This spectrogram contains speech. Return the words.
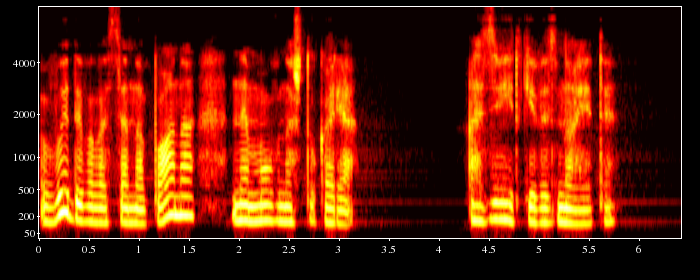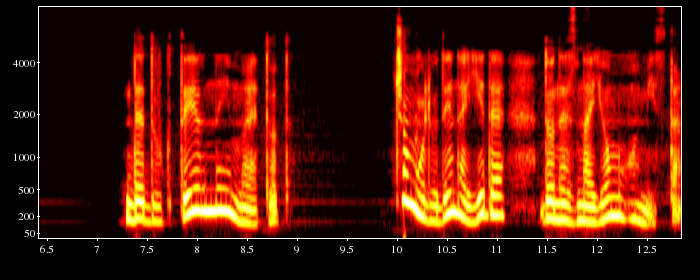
видивилася на пана, немов на штукаря. А звідки ви знаєте? Дедуктивний метод. Чому людина їде до незнайомого міста?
